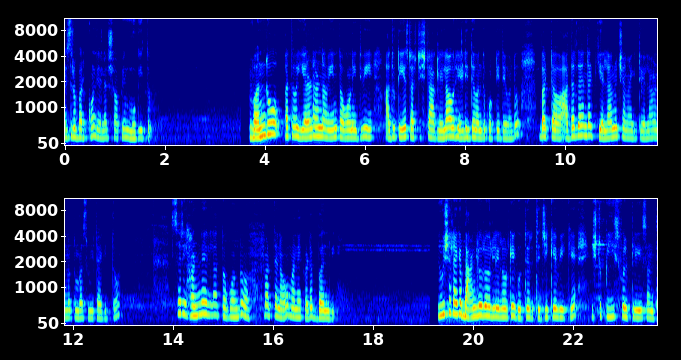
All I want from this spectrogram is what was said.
ಹೆಸರು ಬರ್ಕೊಂಡು ಎಲ್ಲ ಶಾಪಿಂಗ್ ಮುಗೀತು. ಒಂದು ಅಥವಾ ಎರಡು ಹಣ್ಣು ನಾವೇನು ತೊಗೊಂಡಿದ್ವಿ, ಅದು ಟೇಸ್ಟ್ ಅಷ್ಟು ಇಷ್ಟ ಆಗಲಿಲ್ಲ. ಅವ್ರು ಹೇಳಿದ್ದೆ ಒಂದು, ಕೊಟ್ಟಿದ್ದೆ ಒಂದು. ಬಟ್ ಅದರ್ ದ್ಯಾನ್ ದಟ್ ಎಲ್ಲನೂ ಚೆನ್ನಾಗಿತ್ತು. ಎಲ್ಲ ಹಣ್ಣು ತುಂಬ ಸ್ವೀಟಾಗಿತ್ತು ಸರಿ ಹಣ್ಣೆಲ್ಲ ತೊಗೊಂಡು ಮತ್ತೆ ನಾವು ಮನೆ ಕಡೆ ಬಂದ್ವಿ. ಯೂಶಲಾಗಿ ಬ್ಯಾಂಗ್ಳೂರಲ್ಲಿರೋರಿಗೆ ಗೊತ್ತಿರುತ್ತೆ ಜಿ ಕೆ ವಿ ಕೆ ಇಷ್ಟು ಪೀಸ್ಫುಲ್ ಪ್ಲೇಸ್ ಅಂತ.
